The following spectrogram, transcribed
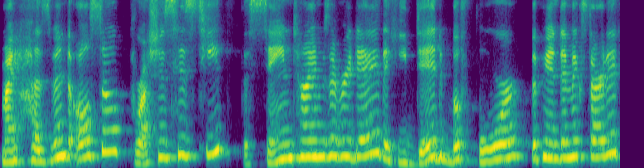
My husband also brushes his teeth the same times every day that he did before the pandemic started.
